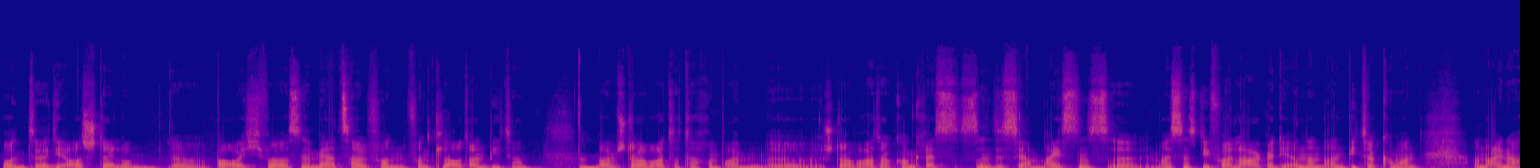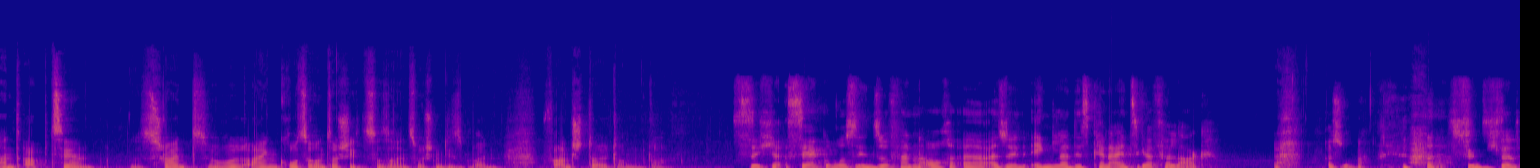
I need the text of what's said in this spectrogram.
Und äh, die Ausstellung, äh, bei euch war es eine Mehrzahl von, von Cloud-Anbietern. Mhm. Beim Steuerberatertag und beim äh, Steuerberaterkongress sind es ja meistens, äh, meistens die Verlage. Die anderen Anbieter kann man an einer Hand abzählen. Es scheint wohl ein großer Unterschied zu sein zwischen diesen beiden Veranstaltungen. Sicher, sehr groß. Insofern auch, also in England ist kein einziger Verlag. Also, das finde ich dann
